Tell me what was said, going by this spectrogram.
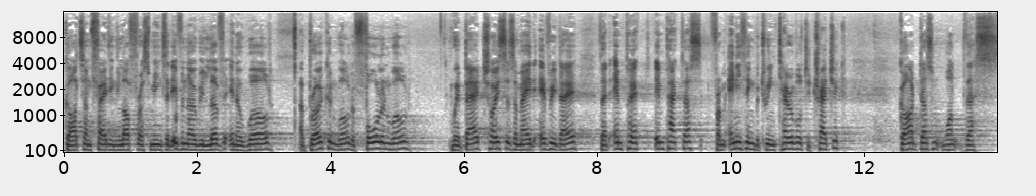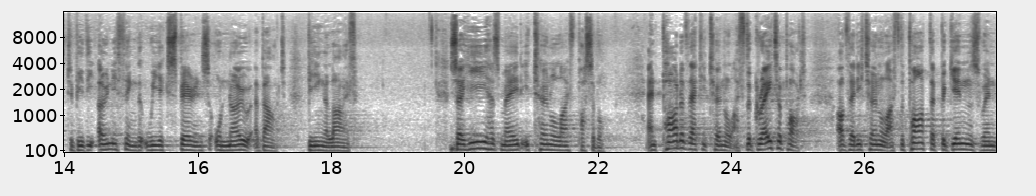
God's unfading love for us means that even though we live in a world, a broken world, a fallen world, where bad choices are made every day that impact, impact us from anything between terrible to tragic, God doesn't want this to be the only thing that we experience or know about being alive. So He has made eternal life possible. And part of that eternal life, the greater part of that eternal life, the part that begins when,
